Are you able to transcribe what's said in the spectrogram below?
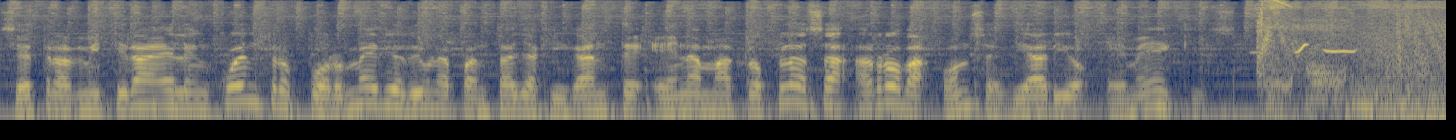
Se transmitirá el encuentro por medio de una pantalla gigante en la macroplaza arroba 11 diario MX.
